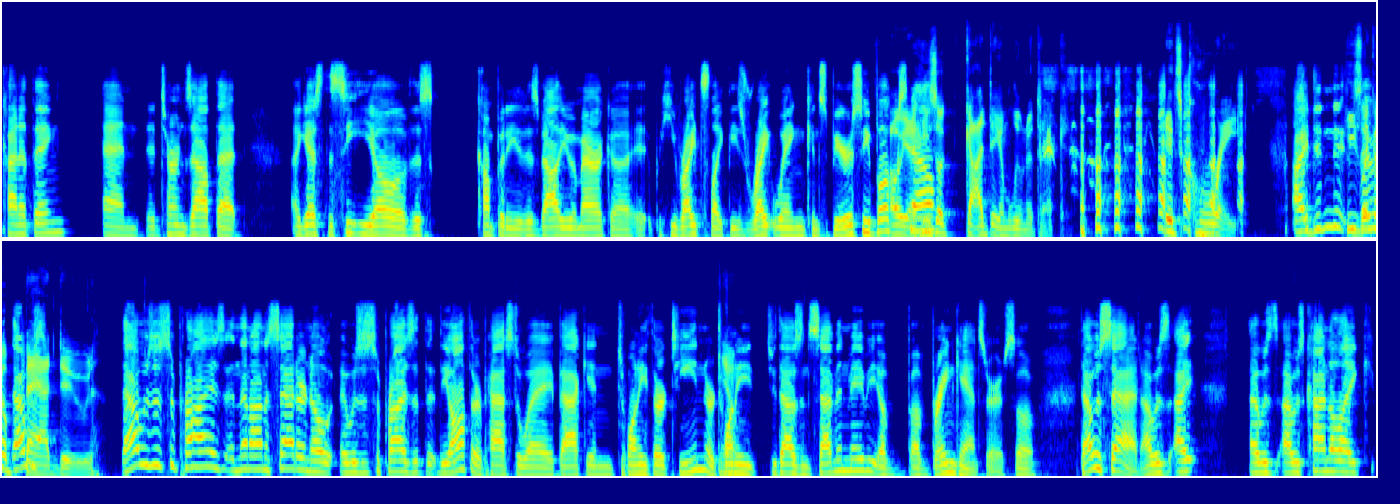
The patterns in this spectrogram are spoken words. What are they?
kind of thing, and it turns out that I guess the CEO of this company, this Value America, it, he writes like these right wing conspiracy books. oh yeah, now. he's a goddamn lunatic. it's great. I didn't. He's there- like a that was- bad dude. that was a surprise. And then on a sadder note, it was a surprise that the, the author passed away back in 2013 or 20, 2007 maybe of, of brain cancer. So that was sad. I was I I was I was kind of like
